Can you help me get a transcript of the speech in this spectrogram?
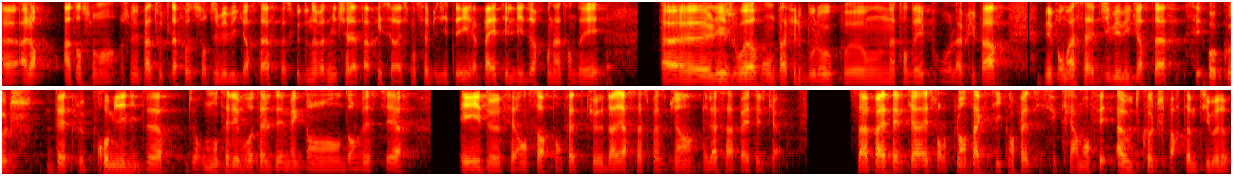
Euh, alors attention, hein, je mets pas toute la faute sur JB Bickerstaff parce que Donovan Mitchell a pas pris ses responsabilités, il a pas été le leader qu'on attendait. Euh, les joueurs ont pas fait le boulot qu'on attendait pour la plupart. Mais pour moi, c'est à JB Bickerstaff, c'est au coach d'être le premier leader, de remonter les bretelles des mecs dans, le vestiaire et de faire en sorte en fait que derrière ça se passe bien. Et là, ça n'a pas été le cas. Ça n'a pas été le cas et sur le plan tactique, en fait, il s'est clairement fait out-coach par Tom Thibodeau.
